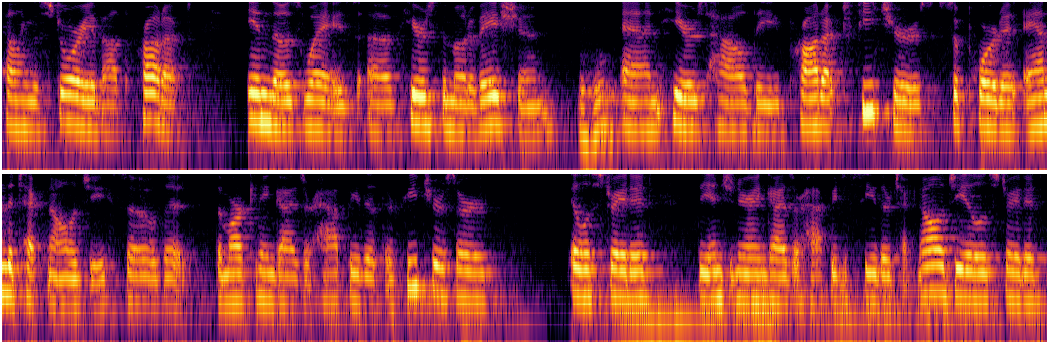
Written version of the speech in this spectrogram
telling the story about the product in those ways of here's the motivation Mhm. and here's how the product features support it and the technology so that the marketing guys are happy that their features are illustrated, the engineering guys are happy to see their technology illustrated,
